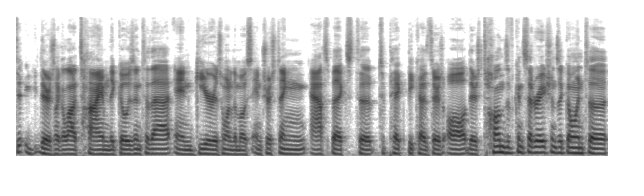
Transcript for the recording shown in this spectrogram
th- there's like a lot of time that goes into that, and gear is one of the most interesting aspects to, to pick because there's all there's tons of considerations that go into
